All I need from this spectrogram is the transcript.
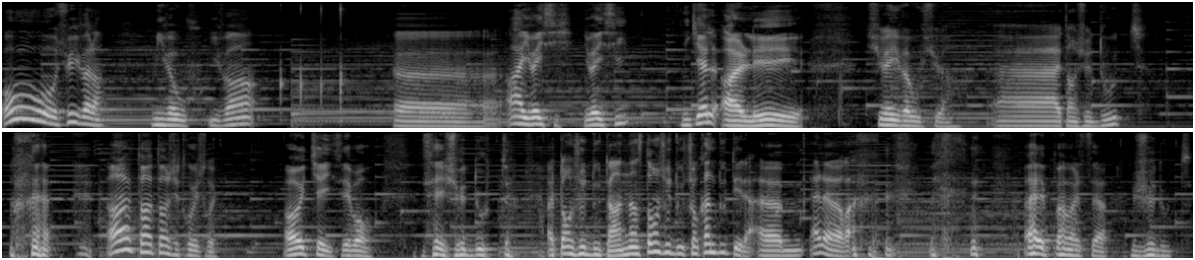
Oh, celui-là, il va là. Mais il va où? Il va... Euh... Ah, il va ici. Il va ici. Nickel. Allez. Celui-là, il va où, celui-là? Euh, Attends, je doute. ah, attends, attends, j'ai trouvé, j'ai trouvé. Ok, c'est bon. Je doute. Attends, je doute. Un instant, je doute. Je suis en train de douter, là. Euh, alors... Allez, pas mal, ça. Je doute.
